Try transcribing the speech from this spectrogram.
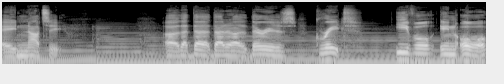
a Nazi. That that that there is great evil in all,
